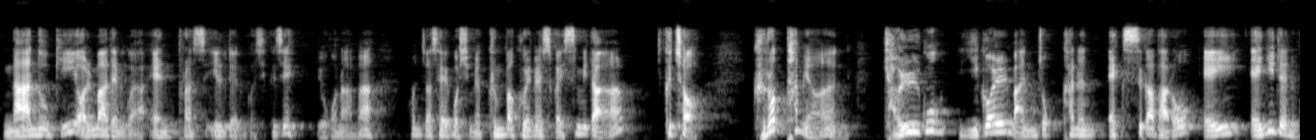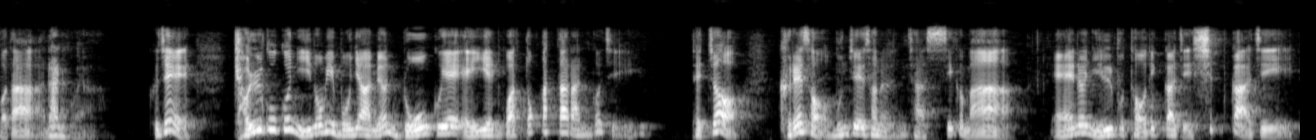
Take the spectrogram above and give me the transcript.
나누기 얼마 되는 거야? n 플러스 1 되는 거지. 그지? 요거는 아마 혼자서 해보시면 금방 구해낼 수가 있습니다. 그쵸? 그렇다면 결국 이걸 만족하는 x가 바로 an이 되는 거다라는 거야. 그지? 결국은 이놈이 뭐냐 하면 로그의 an과 똑같다라는 거지. 됐죠? 그래서 문제에서는 자 시그마 n은 1부터 어디까지? 10까지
